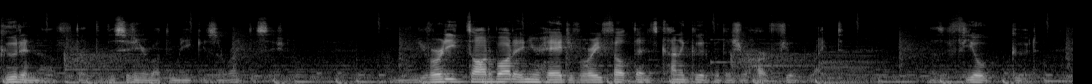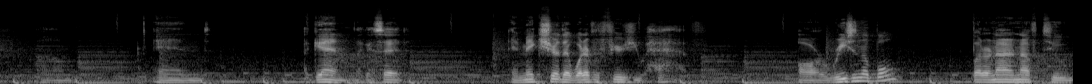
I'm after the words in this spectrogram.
good enough that the decision you're about to make is the right decision? Um, you've already thought about it in your head. You've already felt that it's kind of good, but does your heart feel right? Does it feel good? And again, like I said, and make sure that whatever fears you have are reasonable, but are not enough to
